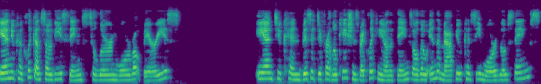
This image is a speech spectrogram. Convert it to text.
And you can click on some of these things to learn more about berries. And you can visit different locations by clicking on the things, although in the map you can see more of those things.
